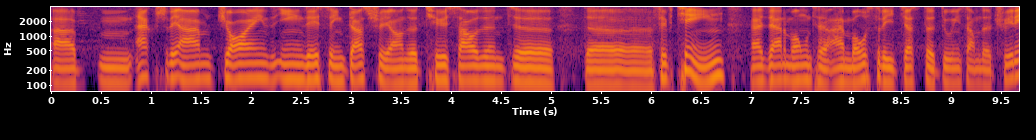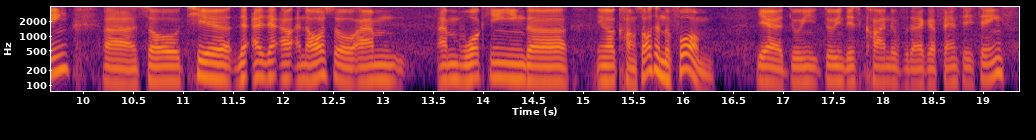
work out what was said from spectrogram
Um, actually, I'm joined in this industry on the 2015. At that moment, I'm mostly just doing some of the trading. so here, and also I'm I'm working in the in a consultant firm yeah, doing doing this kind of like fancy things.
